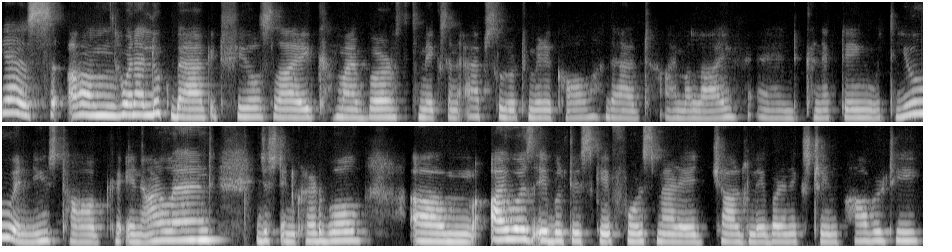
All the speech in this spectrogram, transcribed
Yes, um, when I look back, it feels like my birth makes an absolute miracle that I'm alive and connecting with you and Newstalk in Ireland. Just incredible um, I was able to escape forced marriage, child labor, and extreme poverty.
